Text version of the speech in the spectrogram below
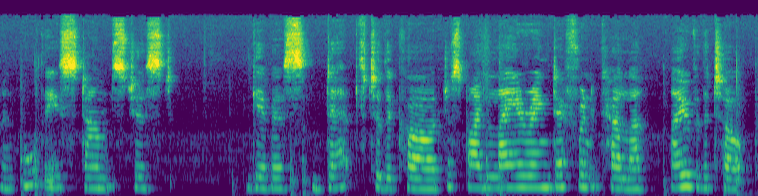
and all these stamps just give us depth to the card just by layering different colour over the top.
